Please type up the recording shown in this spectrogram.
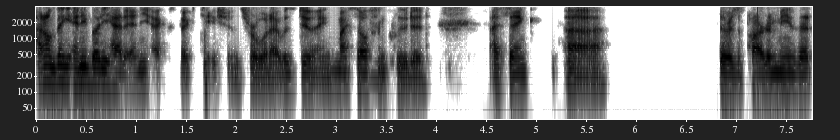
I don't think anybody had any expectations for what I was doing, myself included. I think uh, there was a part of me that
